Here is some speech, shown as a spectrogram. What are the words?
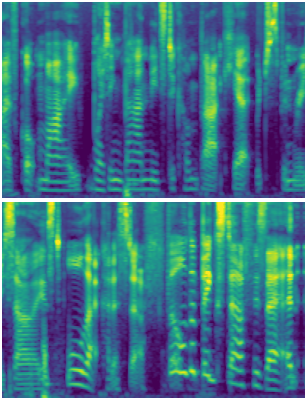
I've got my wedding band needs to come back yet, which has been resized. All that kind of stuff. But all the big stuff is there. And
